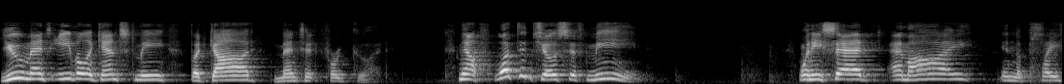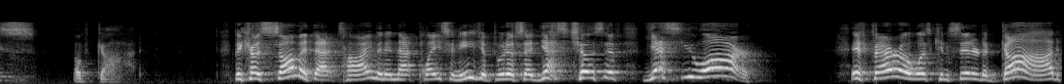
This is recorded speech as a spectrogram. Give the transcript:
You meant evil against me, but God meant it for good. Now, what did Joseph mean when he said, Am I in the place of God? Because some at that time and in that place in Egypt would have said, Yes, Joseph, yes, you are. If Pharaoh was considered a god,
